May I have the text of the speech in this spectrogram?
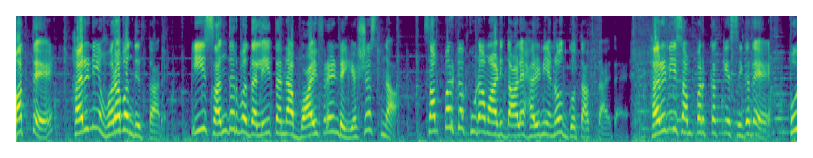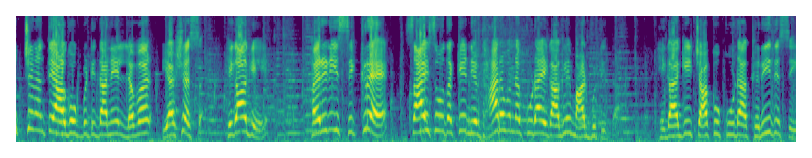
ಮತ್ತೆ ಹರಿಣಿ ಹೊರಬಂದಿರ್ತಾರೆ. ಈ ಸಂದರ್ಭದಲ್ಲಿ ತನ್ನ ಬಾಯ್ ಫ್ರೆಂಡ್ ಯಶಸ್ನ ಸಂಪರ್ಕ ಕೂಡ ಮಾಡಿದ್ದಾಳೆ ಹರಿಣಿ ಅನ್ನೋದು ಗೊತ್ತಾಗ್ತಾ ಇದೆ. ಹರಿಣಿ ಸಂಪರ್ಕಕ್ಕೆ ಸಿಗದೆ ಹುಚ್ಚನಂತೆ ಆಗೋಗ್ಬಿಟ್ಟಿದ್ದಾನೆ ಲವರ್ ಯಶಸ್. ಹೀಗಾಗಿ ಹರಿಣಿ ಸಿಕ್ರೆ ಸಾಯಿಸೋದಕ್ಕೆ ನಿರ್ಧಾರವನ್ನ ಕೂಡ ಈಗಾಗಲೇ ಮಾಡ್ಬಿಟ್ಟಿದ್ದ ಹೀಗಾಗಿ ಚಾಕು ಕೂಡ ಖರೀದಿಸಿ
